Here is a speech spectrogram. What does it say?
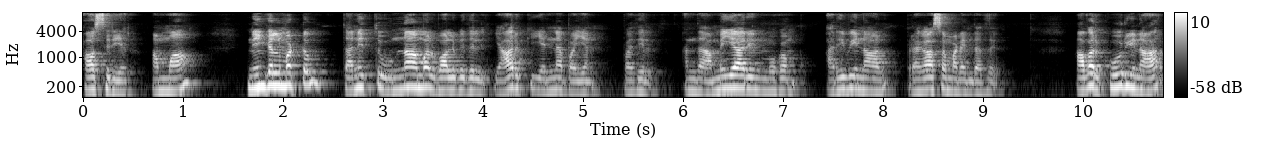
ஆசிரியர் அம்மா நீங்கள் மட்டும் தனித்து உண்ணாமல் வாழ்வதில் யாருக்கு என்ன பயன்? பதில் அந்த அம்மையாரின் முகம் அறிவினால் பிரகாசமடைந்தது. அவர் கூறினார்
